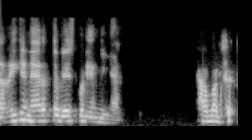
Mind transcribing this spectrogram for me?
நிறைய நேரத்தை வேஸ்ட் பண்ணிருந்தீங்க ஆமாங்க சார்.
